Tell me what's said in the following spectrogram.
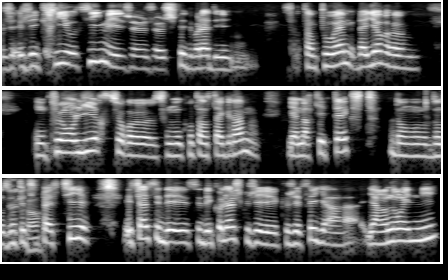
j'écris aussi, mais je, je, fais voilà des certains poèmes. D'ailleurs, euh, on peut en lire sur euh, sur mon compte Instagram. Il y a marqué texte dans, dans une petite pastille. Et ça, c'est des c'est des collages que j'ai que j'ai fait il y a il y a un an et demi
